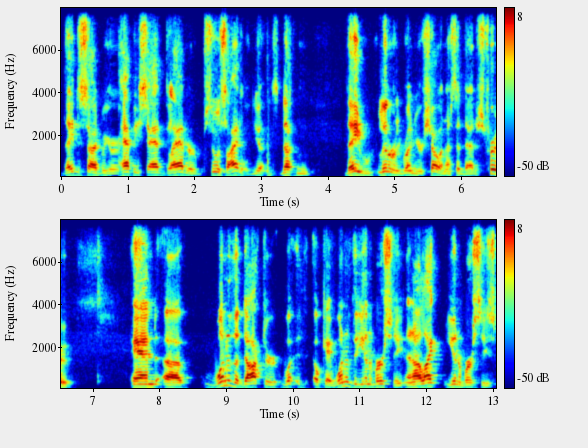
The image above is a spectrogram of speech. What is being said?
They decide whether you're happy, sad, glad, or suicidal. You, it's nothing. They literally run your show, and I said that is true. And uh, one of the doctor, okay, one of the universities, and I like universities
